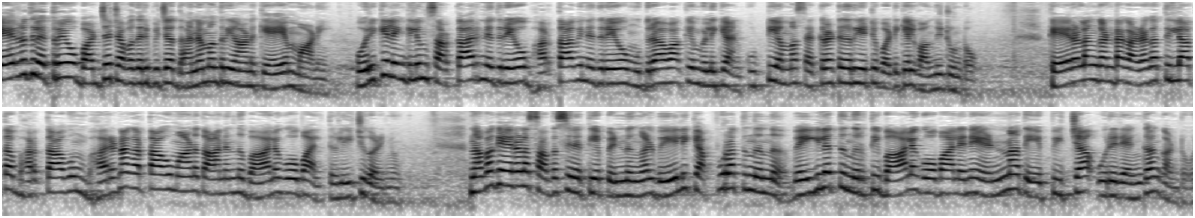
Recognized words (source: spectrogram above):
കേരളത്തിൽ എത്രയോ ബഡ്ജറ്റ് അവതരിപ്പിച്ച ധനമന്ത്രിയാണ് കെ എം മാണി. ഒരിക്കലെങ്കിലും സർക്കാരിനെതിരെയോ ഭർത്താവിനെതിരെയോ മുദ്രാവാക്യം വിളിക്കാൻ കുട്ടിയമ്മ സെക്രട്ടേറിയറ്റ് പഠിക്കൽ വന്നിട്ടുണ്ടോ? കേരളം കണ്ട കഴകത്തില്ലാത്ത ഭർത്താവും ഭരണകർത്താവുമാണ് താനെന്ന് ബാലഗോപാൽ തെളിയിച്ചു കഴിഞ്ഞു. നവകേരള സദസ്സിനെത്തിയ പെണ്ണുങ്ങൾ വേലിക്കപ്പുറത്ത് നിന്ന് വെയിലത്ത് നിർത്തി ബാലഗോപാലനെ എണ്ണ തേപ്പിച്ച ഒരു രംഗം കണ്ടു.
